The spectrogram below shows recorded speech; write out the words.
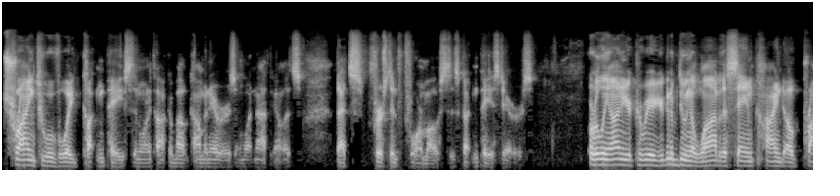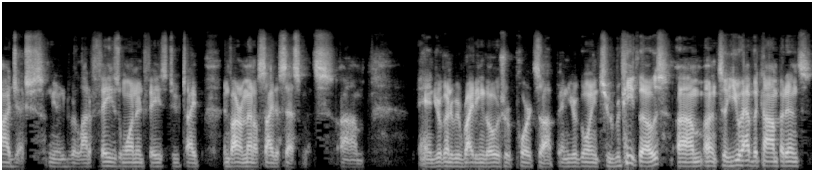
trying to avoid cut and paste. And when I talk about common errors and whatnot, you know, that's that's first and foremost is cut and paste errors. Early on in your career, you're going to be doing a lot of the same kind of projects. You know, you do a lot of phase one and phase two type environmental site assessments. Um, and you're going to be writing those reports up and you're going to repeat those um, until you have the competence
